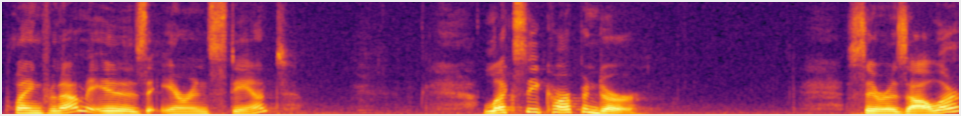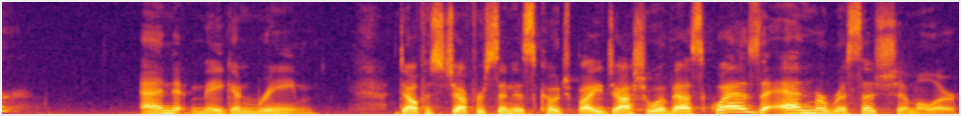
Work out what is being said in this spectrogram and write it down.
Playing for them is Aaron Stant, Lexi Carpenter, Sarah Zoller, and Megan Ream. Delphos Jefferson is coached by Joshua Vasquez and Marissa Schimmeler.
